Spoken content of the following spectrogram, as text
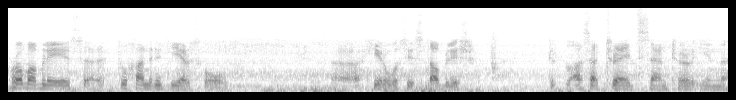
probably is uh, 200 years old. Uh, here was established as a trade center in uh,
